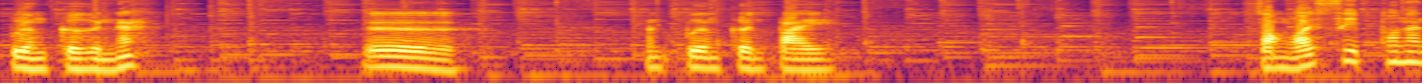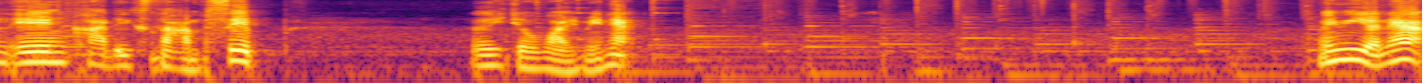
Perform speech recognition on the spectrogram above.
เปลืองเกินนะ เออ มันเปลืองเกินไป 210 เท่านั้นเองขาดอีก 30เฮ้ย จะไหวไหมเนี่ย ไม่มีเหรอเนี่ย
